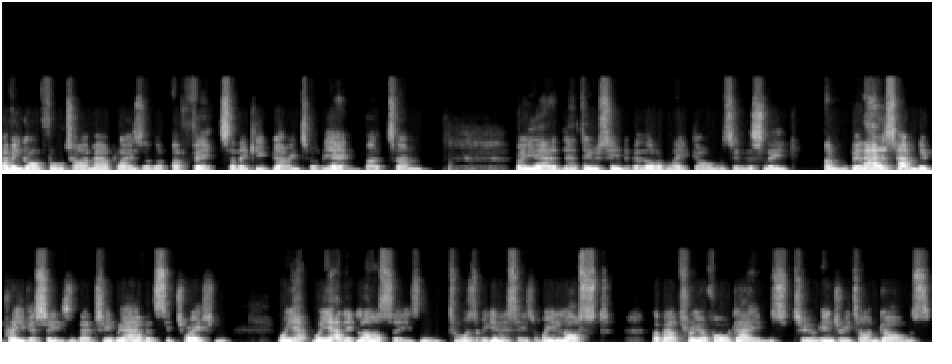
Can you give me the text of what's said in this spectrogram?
having gone full time, our players are, are, fit, so they keep going till the end. But um, but yeah, there do seem to be a lot of late goals in this league. Um, it has happened in previous seasons. Actually, we have a situation. We ha- we had it last season towards the beginning of the season. We lost about three or four games to injury time goals.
